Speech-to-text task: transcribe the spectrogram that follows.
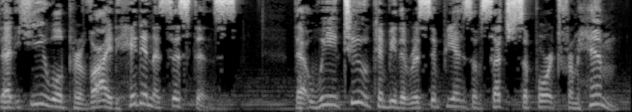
that He will provide hidden assistance, that we too can be the recipients of such support from Him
